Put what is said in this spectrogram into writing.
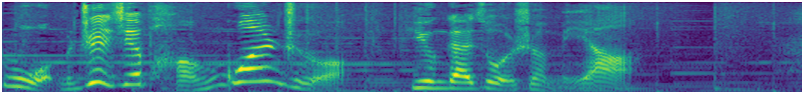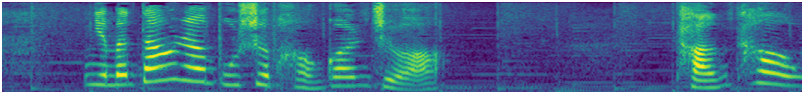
我们这些旁观者应该做什么呀？”你们当然不是旁观者。糖糖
